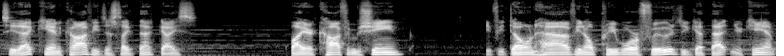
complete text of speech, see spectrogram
See that? Canned coffee, just like that, guys. Buy your coffee machine. If you don't have, you know, pre-war foods, you get that in your camp.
